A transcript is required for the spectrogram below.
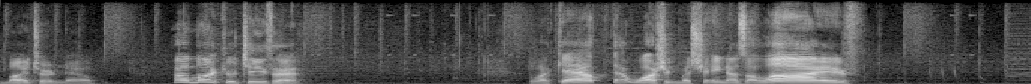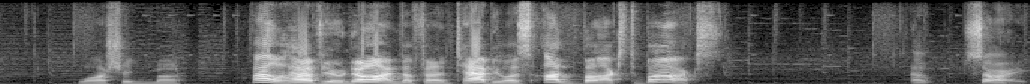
my turn now. I'll knock your teeth in. Look out, that washing machine is alive! Washing ma... I'll have you know I'm the fantabulous unboxed box. Oh, sorry.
